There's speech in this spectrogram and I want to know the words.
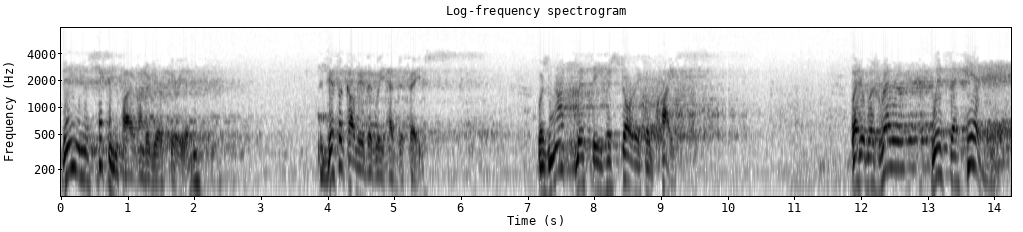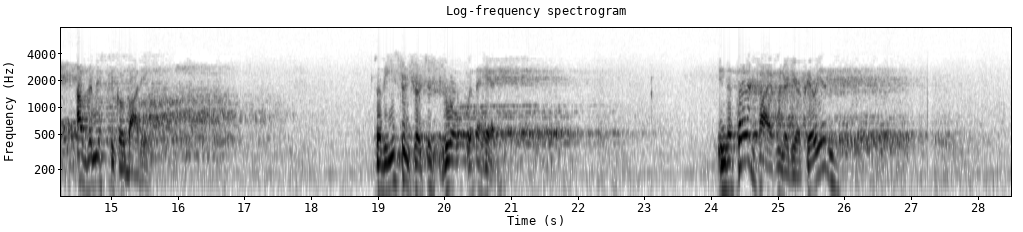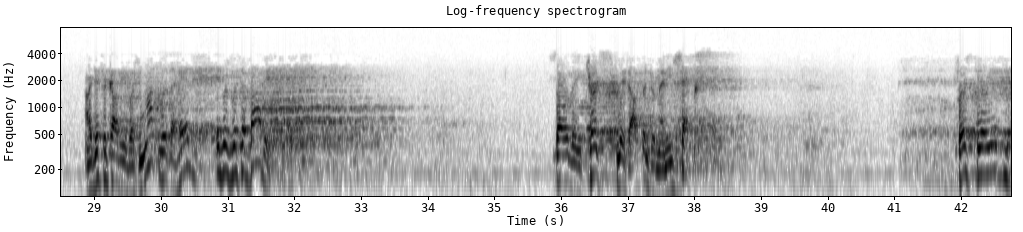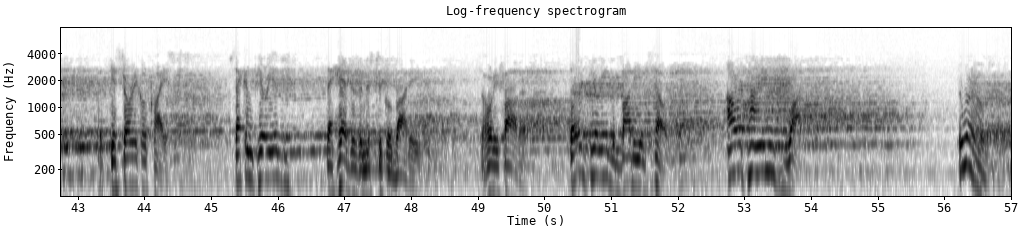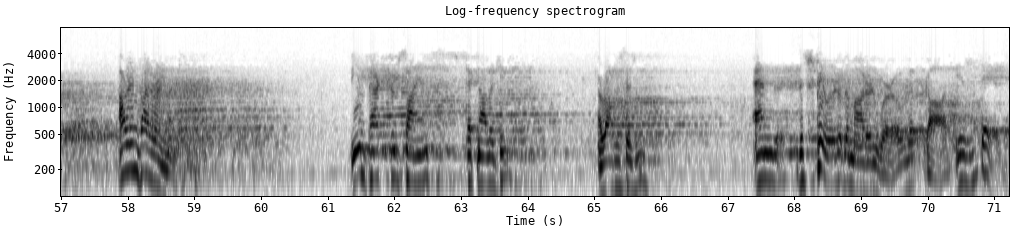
Then in the second 500 year period, the difficulty that we had to face was not with the historical Christ, but it was rather with the head of the mystical body. So the Eastern churches grew up with the head. In the third 500 year period, our difficulty was not with the head, it was with the body. So the church split up into many sects. First period, the historical Christ. Second period, the head of the mystical body, the Holy Father. Third period, the body itself. Our time, what? The world, our environment, the impact of science, technology, eroticism, and the spirit of the modern world that God is dead.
